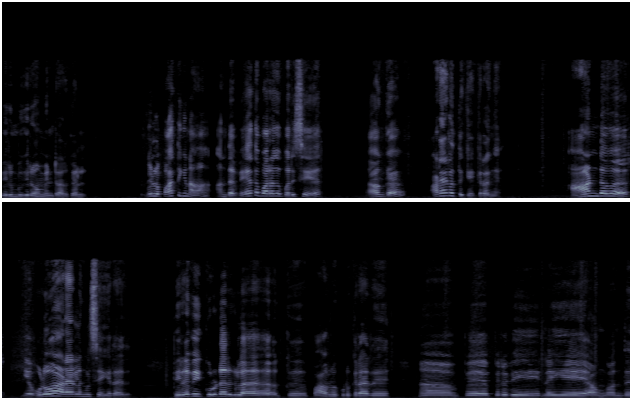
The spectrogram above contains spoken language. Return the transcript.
விரும்புகிறோம் என்றார்கள். இதில் பார்த்தீங்கன்னா அந்த வேத பாரக பரிசேர் அவங்க அடையாளத்தை கேட்குறாங்க. ஆண்டவர் எவ்வளோ அடையாளங்கள் செய்கிறாரு. பிறவி குருடர்களுக்கு பார்வை கொடுக்குறாரு. பிறவியிலேயே அவங்க வந்து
